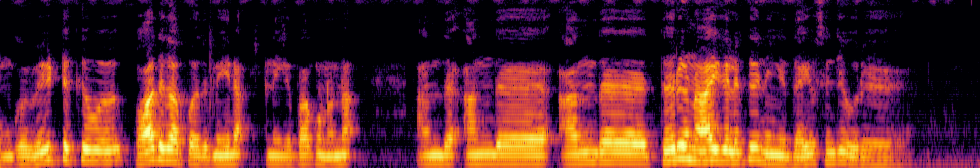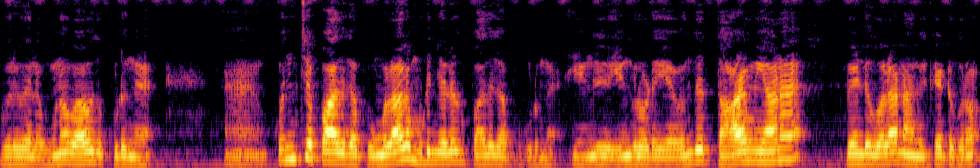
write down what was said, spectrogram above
உங்கள் வீட்டுக்கு பாதுகாப்பு அது மெயினாக நீங்கள் பார்க்கணுன்னா அந்த அந்த அந்த தெரு நாய்களுக்கு நீங்கள் தயவு செஞ்சு ஒரு ஒரு வேளை உணவாவது கொடுங்க. கொஞ்சம் பாதுகாப்பு உங்களால் முடிஞ்ச அளவுக்கு பாதுகாப்பு கொடுங்க. எங்கள் எங்களுடைய வந்து தாழ்மையான வேண்டுகோளாக நாங்கள் கேட்டுக்கிறோம்.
